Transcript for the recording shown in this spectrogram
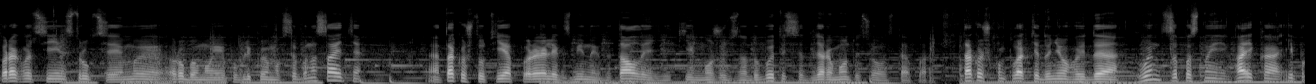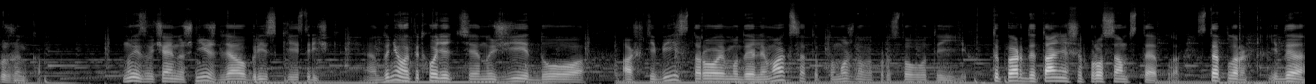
Переклад цієї інструкції ми робимо і публікуємо в себе на сайті. Е, Також тут є перелік змінних деталей, які можуть знадобитися для ремонту цього степлера. Також в комплекті до нього йде гвинт запасний, гайка і пружинка. Ну і звичайно ж ніж для обрізки стрічки. Е, До нього підходять ножі до HTB старої моделі Max, тобто можна використовувати їх. Тепер детальніше про сам степлер. Степлер йде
